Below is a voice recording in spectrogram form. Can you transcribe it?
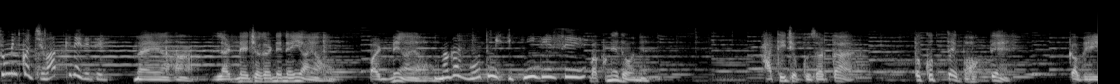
तुम इनको जवाब क्यों नहीं देते? मैं यहाँ लड़ने झगड़ने नहीं आया हूँ पढ़ने आया हूँ। मगर वो तुम्हें इतनी देर से बकने दो उन्हें। हाथी जब गुजरता है तो कुत्ते भौंकते हैं। कभी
